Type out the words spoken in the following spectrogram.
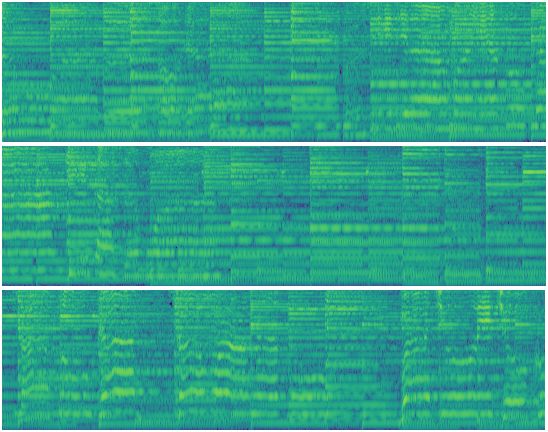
semua bersaudara Persija menyatukan kita semua Satukan semangatmu Baju hijauku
